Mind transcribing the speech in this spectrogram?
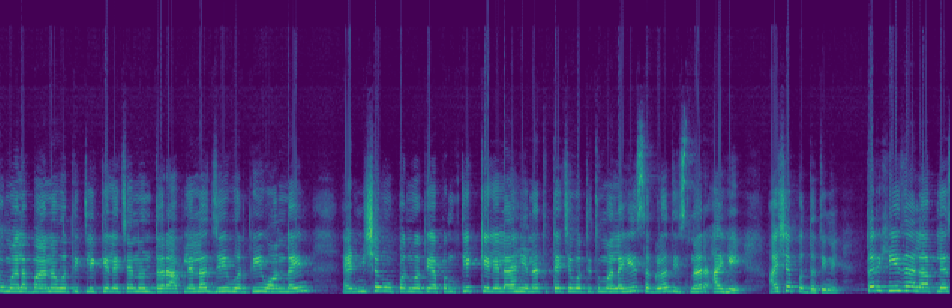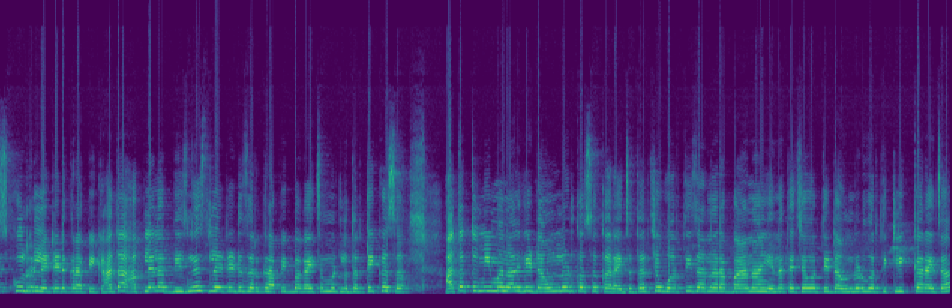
तुम्हाला बाणावरती क्लिक केल्याच्यानंतर आपल्याला जे वरती ऑनलाईन ॲडमिशन ओपनवरती आपण क्लिक केलेलं आहे ना तर त्याच्यावरती तुम्हाला हे सगळं दिसणार आहे. अशा पद्धतीने. तर हे झालं आपल्या स्कूल रिलेटेड ग्राफिक आता आपल्याला बिझनेस रिलेटेड जर ग्राफिक बघायचं म्हटलं तर ते कसं? आता तुम्ही म्हणाल हे डाउनलोड कसं करायचं? तर जे वरती जाणारा बाण आहे ना त्याच्यावरती डाउनलोडवरती क्लिक करायचा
